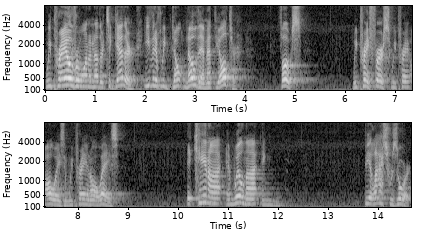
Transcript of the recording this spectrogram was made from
We pray over one another together, even if we don't know them at the altar. Folks, we pray first, we pray always, and we pray in all ways. It cannot and will not and be a last resort.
